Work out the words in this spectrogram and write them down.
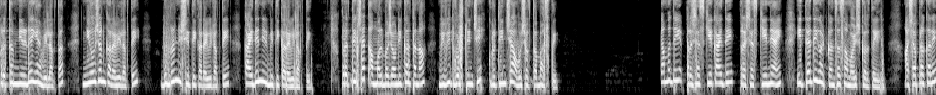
प्रथम निर्णय घ्यावे लागतात नियोजन करावे लागते धोरण निश्चिती करावी लागते कायदे निर्मिती करावी लागते. प्रत्यक्षात अंमलबजावणी करताना विविध गोष्टींची कृतींची आवश्यकता भासते. यामध्ये प्रशासकीय कायदे प्रशासकीय न्याय इत्यादी घटकांचा समावेश करता येईल. अशा प्रकारे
